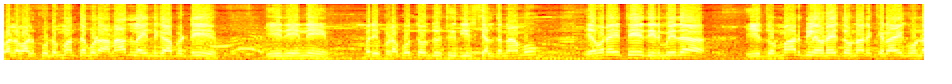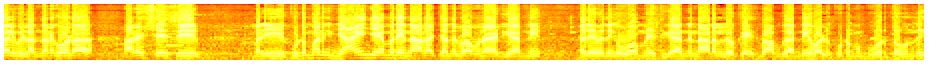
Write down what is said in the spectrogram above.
వాళ్ళ వాళ్ళ కుటుంబం అంతా కూడా అనాథలు అయింది కాబట్టి ఈ దీన్ని మరి ప్రభుత్వం దృష్టికి తీసుకెళ్తున్నాము. ఎవరైతే దీని మీద ఈ దుర్మార్గులు ఎవరైతే ఉన్నారో కిరాయి ఉండాలి వీళ్ళందరూ కూడా అరెస్ట్ చేసి మరి ఈ కుటుంబానికి న్యాయం చేయమని నారా చంద్రబాబు నాయుడు గారిని అదేవిధంగా హోమ్ మినిస్టర్ గారిని నారా లోకేష్ బాబు గారిని వాళ్ళ కుటుంబం కోరుతూ ఉంది.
